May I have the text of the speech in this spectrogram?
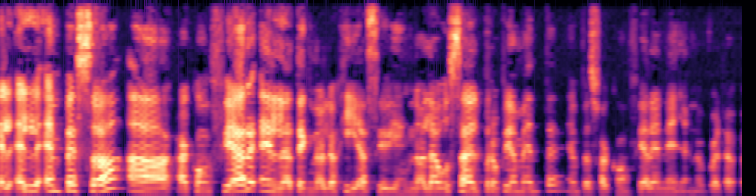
Él, empezó a, confiar en la tecnología, si bien no la usa él propiamente, empezó a confiar en ella, ¿no? Pero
